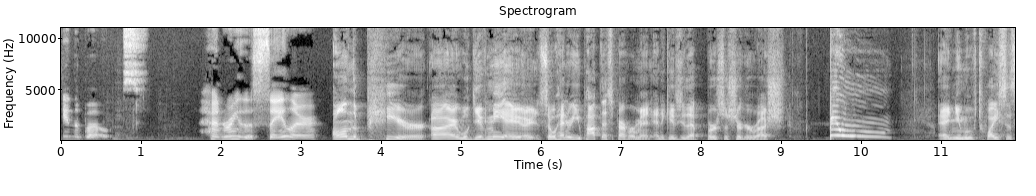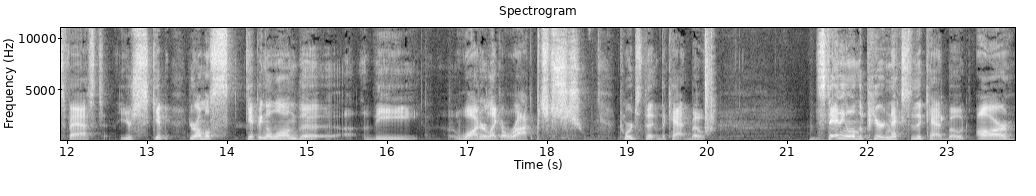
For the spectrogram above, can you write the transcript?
in the boat. Henry the sailor. on the pier. All right, well, give me a. So, Henry, you pop this peppermint, and it gives you that burst of sugar rush. Pew! And you move twice as fast. You're skip. You're almost skipping along the uh, the water like a rock towards the the cat boat. Standing on the pier next to the cat boat are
